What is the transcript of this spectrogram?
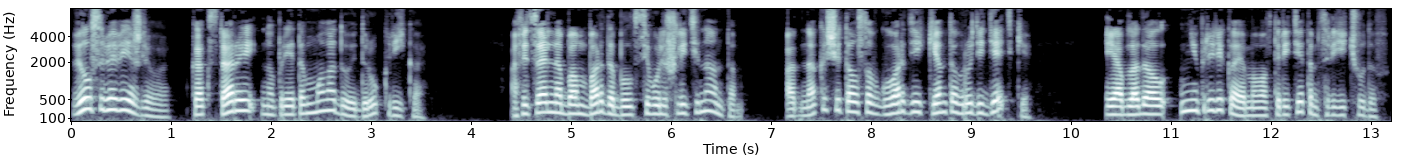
вел себя вежливо, как старый, но при этом молодой друг Рика. Официально Бомбарда был всего лишь лейтенантом, однако считался в гвардии кем-то вроде дядьки и обладал непререкаемым авторитетом среди чудов.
